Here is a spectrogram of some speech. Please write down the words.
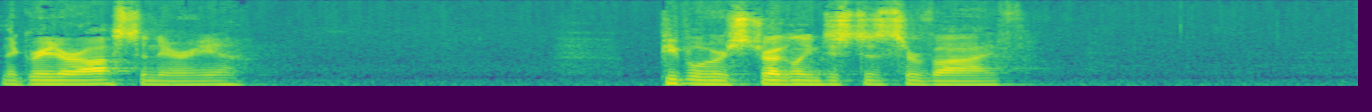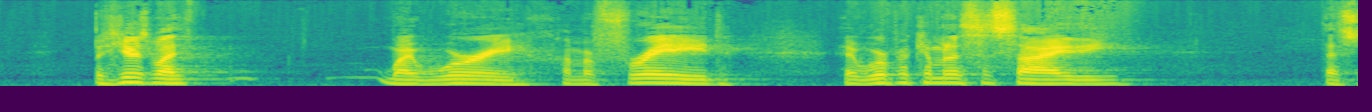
in the greater Austin area. People who are struggling just to survive. But here's my, my worry I'm afraid that we're becoming a society that's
